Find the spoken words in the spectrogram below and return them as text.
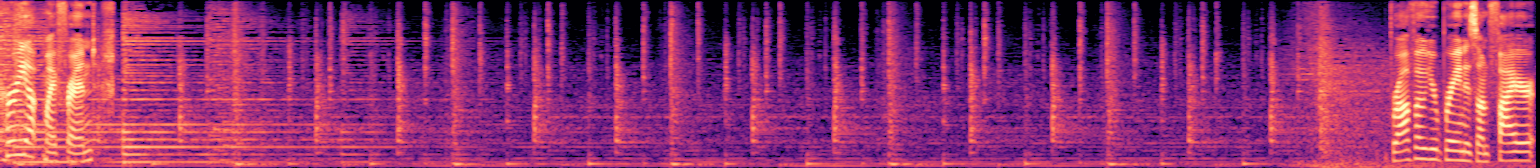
Hurry up, my friend. Bravo, your brain is on fire.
